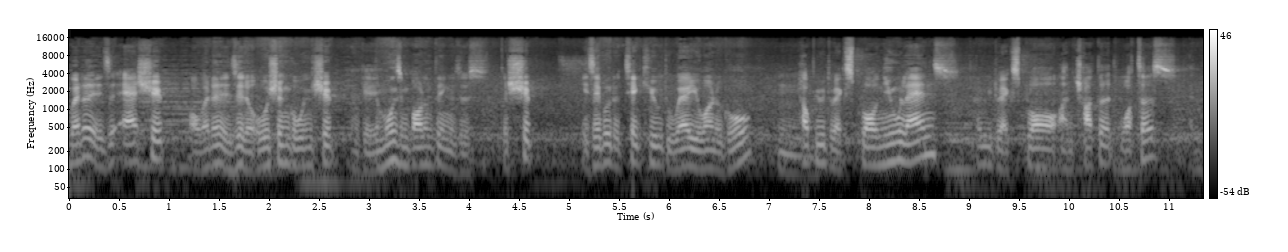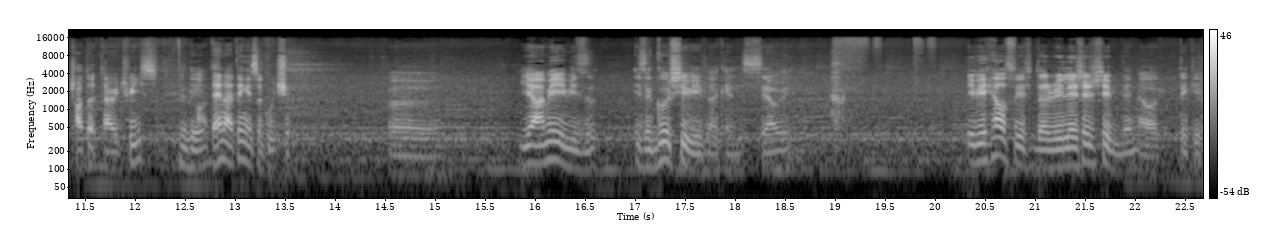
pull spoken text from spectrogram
whether it's an airship or whether is it an ocean-going ship, Okay. the most important thing is this: the ship is able to take you to where you want to go, help you to explore new lands, help you to explore uncharted waters, and uncharted territories. Okay. Uh, then I think it's a good ship. Uh, yeah, I mean if it's it's a good ship if I can sell it. if it helps with the relationship, then I'll take it.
